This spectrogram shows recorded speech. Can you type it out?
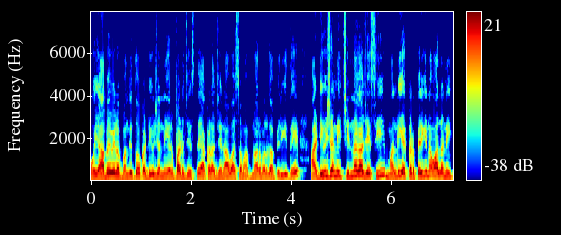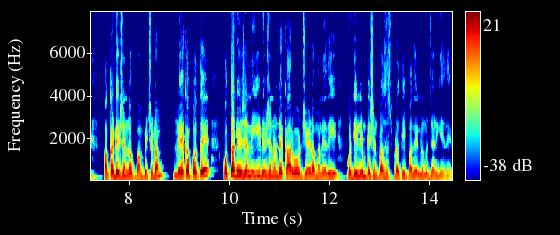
ఒక యాభై వేల మందితో ఒక డివిజన్ని ఏర్పాటు చేస్తే అక్కడ జనావాసం అబ్నార్మల్గా పెరిగితే ఆ డివిజన్ని చిన్నగా చేసి మళ్ళీ అక్కడ పెరిగిన వాళ్ళని పక్క డివిజన్లోకి పంపించడం లేకపోతే కొత్త డివిజన్ని ఈ డివిజన్ ఉండే కార్వౌట్ చేయడం అనేది ఒక డిలిమిటేషన్ ప్రాసెస్ ప్రతి పదేళ్ళలో జరిగేదే.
